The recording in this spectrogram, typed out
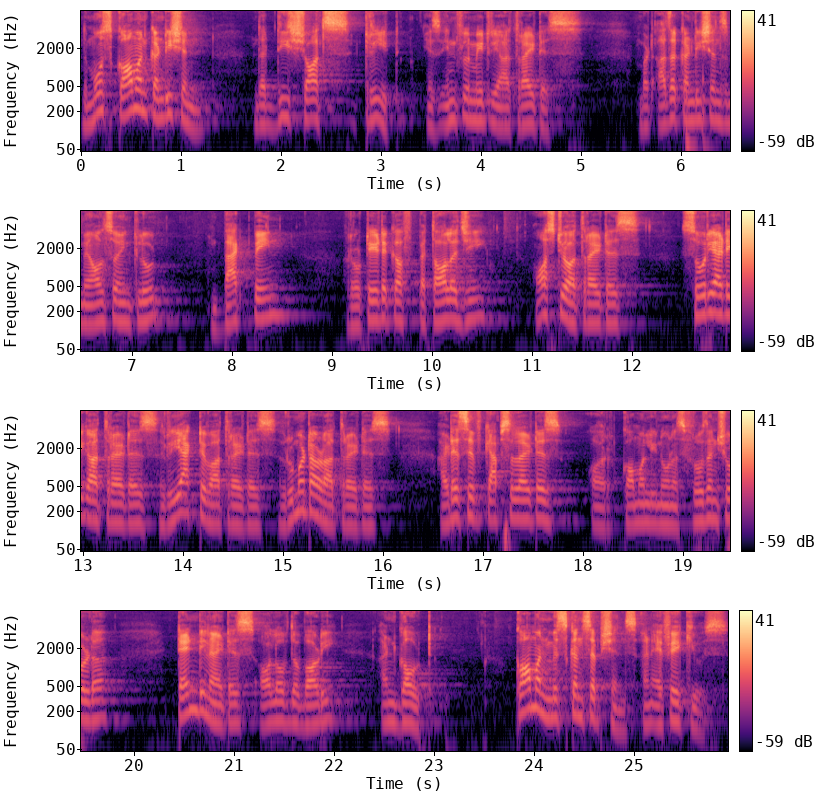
The most common condition that these shots treat is inflammatory arthritis, but other conditions may also include back pain, rotator cuff pathology, osteoarthritis, psoriatic arthritis, reactive arthritis, rheumatoid arthritis, adhesive capsulitis, or commonly known as frozen shoulder, tendinitis all over the body, and gout. Common misconceptions and FAQs.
